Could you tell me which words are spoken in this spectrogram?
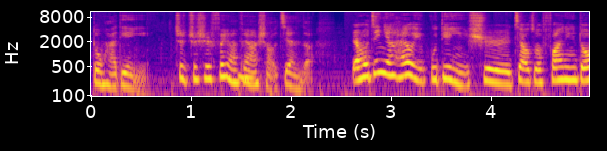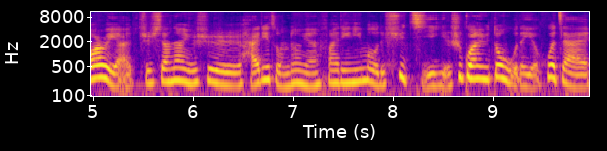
动画电影，这这是非常非常少见的。然后今年还有一部电影是叫做《Finding Dory》啊，就相当于是《海底总动员》Finding Nemo 的续集，也是关于动物的，也会在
